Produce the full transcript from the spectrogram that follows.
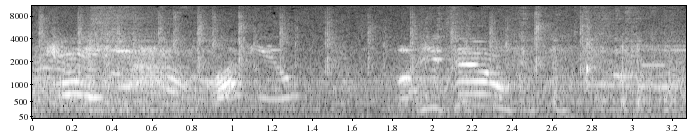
Okay. Love you. Love you too.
